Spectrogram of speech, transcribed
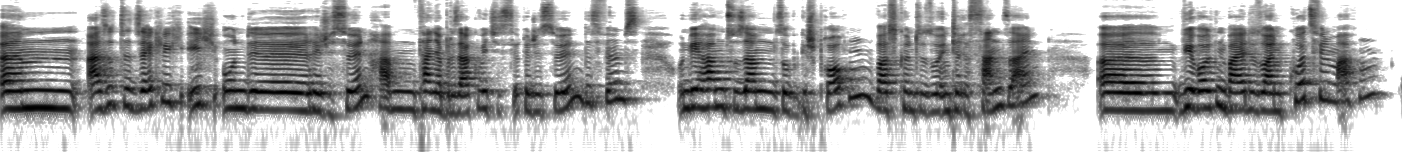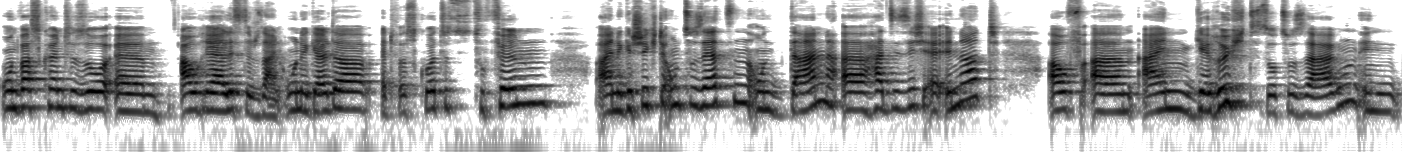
Ähm, also tatsächlich, ich und äh, Regisseurin haben, Tanja Brezakovic ist Regisseurin des Films, und wir haben zusammen so gesprochen, was könnte so interessant sein. Ähm, wir wollten beide so einen Kurzfilm machen und was könnte so ähm, auch realistisch sein, ohne Gelder etwas Kurzes zu filmen, eine Geschichte umzusetzen. Und dann äh, hat sie sich erinnert, auf ähm, ein Gerücht sozusagen. In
